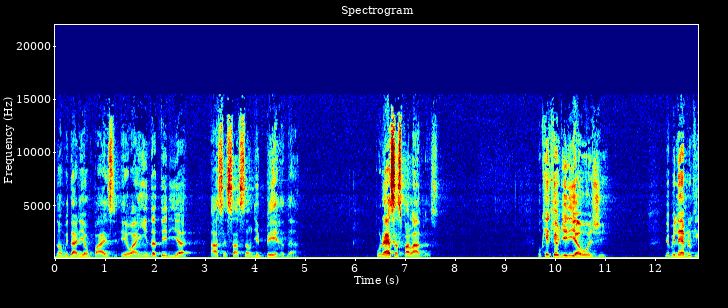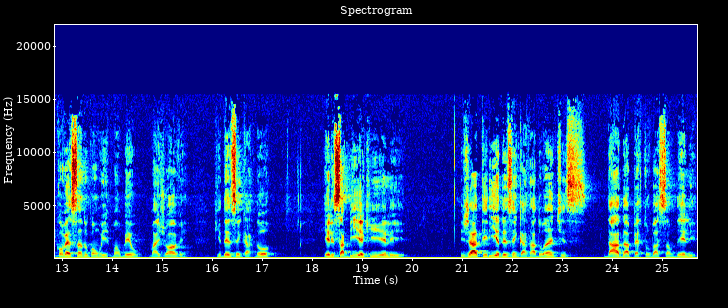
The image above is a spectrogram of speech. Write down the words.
não me dariam paz, eu ainda teria a sensação de perda. Por essas palavras. O que, que eu diria hoje? Eu me lembro que conversando com um irmão meu, mais jovem, que desencarnou, ele sabia que ele já teria desencarnado antes, dada a perturbação dele.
